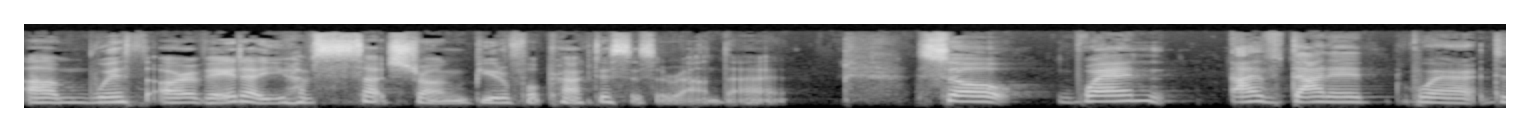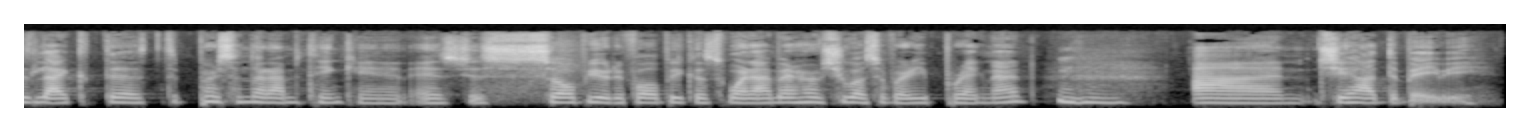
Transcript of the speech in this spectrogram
Um, with Ayurveda, you have such strong, beautiful practices around that. So when I've done it where the, like the, the person that I'm thinking is just so beautiful because when I met her, she was already pregnant mm-hmm. and she had the baby.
